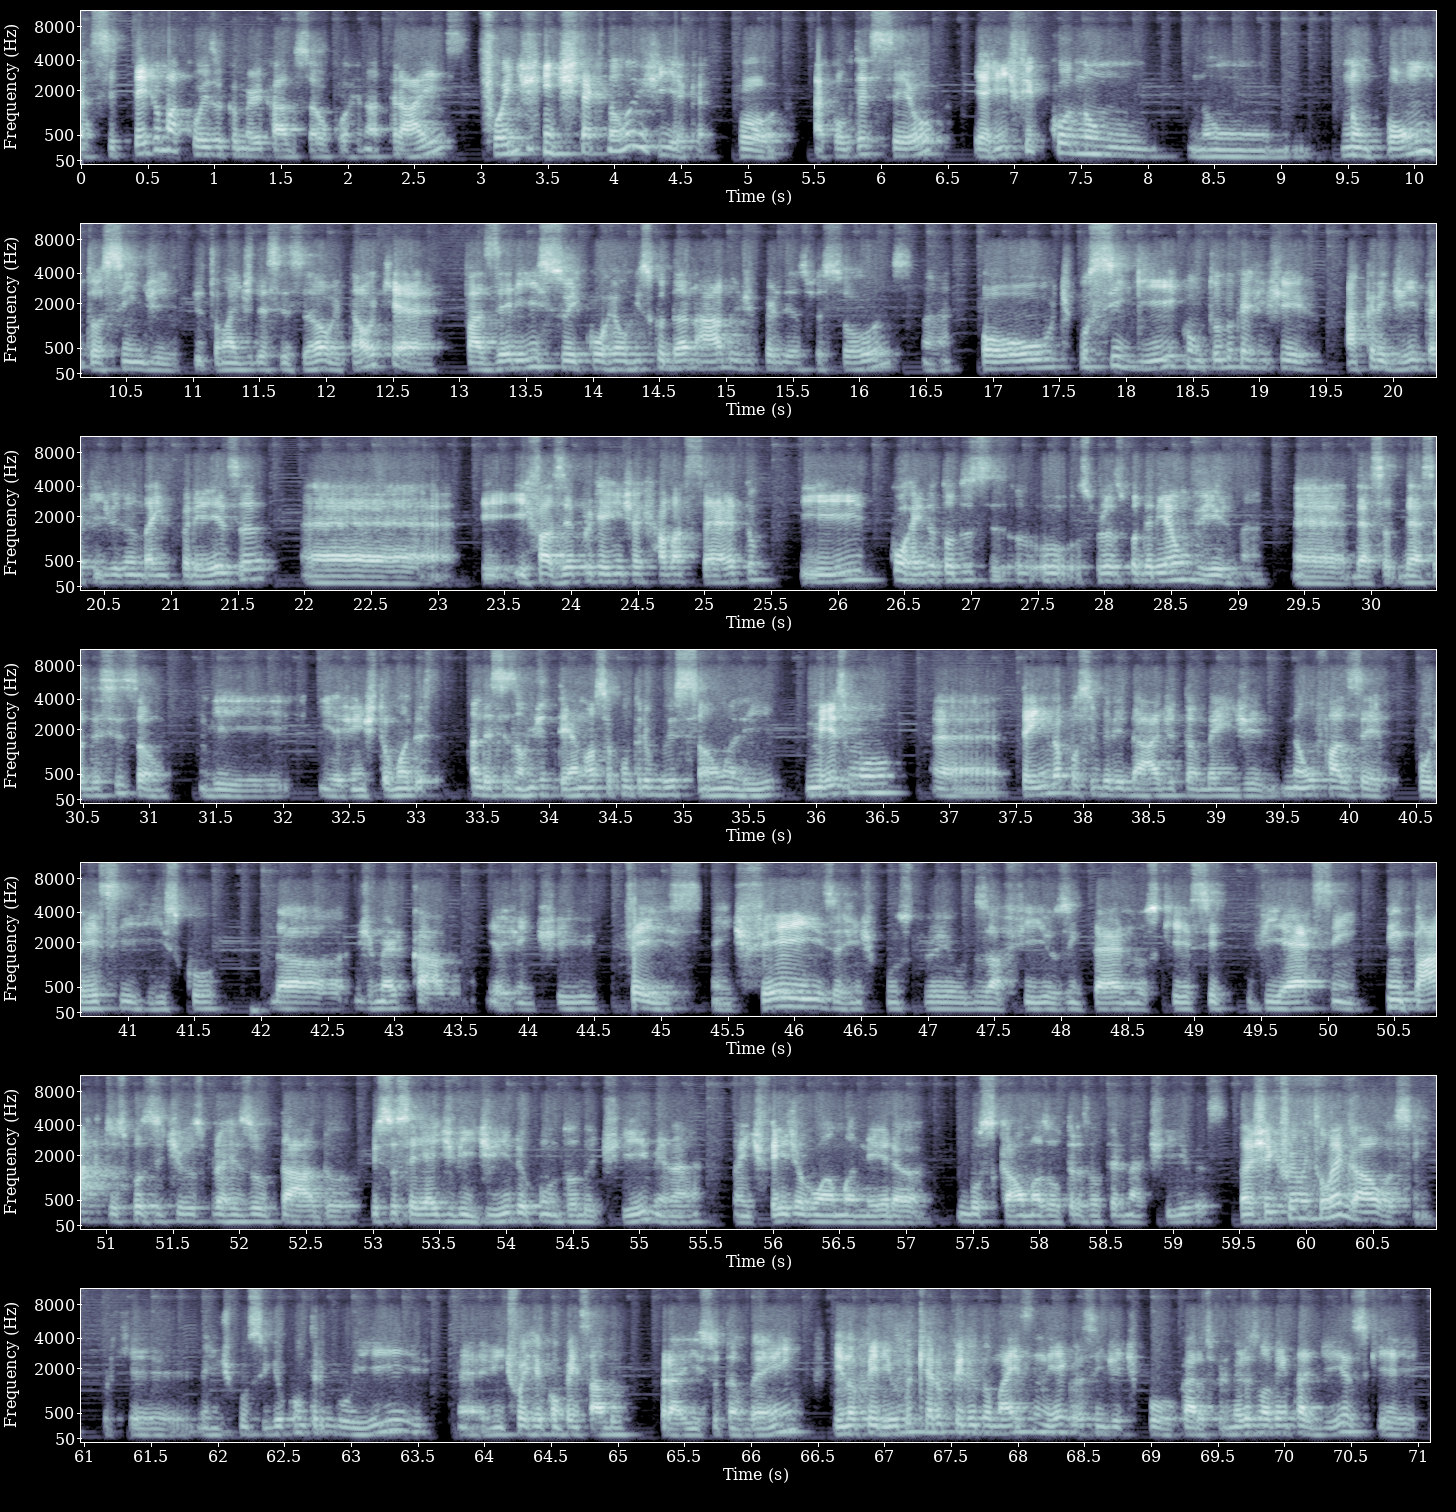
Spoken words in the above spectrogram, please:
se teve uma coisa que o mercado saiu correndo atrás, foi de gente tecnologia, cara. Pô, aconteceu e a gente ficou num, num, num ponto assim de, de tomar de decisão e tal, que é fazer isso e correr um risco danado de perder as pessoas, né? ou tipo seguir com tudo que a gente acredita aqui de dentro da empresa é, e, e, fazer porque a gente achava certo e correndo todos os, os problemas poderiam vir, né? É, dessa dessa decisão e, e a gente tomou a decisão de ter a nossa contribuição ali, mesmo é, tendo a possibilidade também de não fazer por esse risco da, de mercado. E a gente fez. A gente fez, a gente construiu desafios internos que, se viessem impactos positivos para resultado, isso seria dividido com todo o time, né? A gente fez de alguma maneira buscar umas outras alternativas. Então, achei que foi muito legal, assim, porque a gente conseguiu contribuir, né? a gente foi recompensado para isso também. E no período que era o período mais negro, assim, de tipo, cara, os primeiros 90 dias que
